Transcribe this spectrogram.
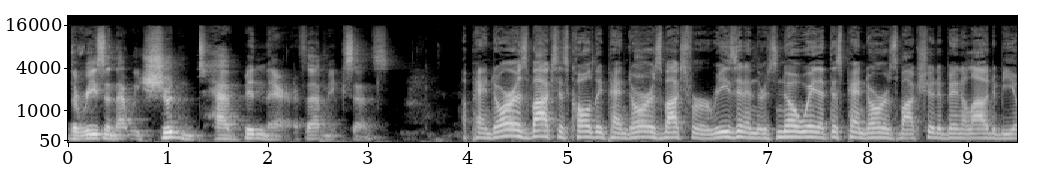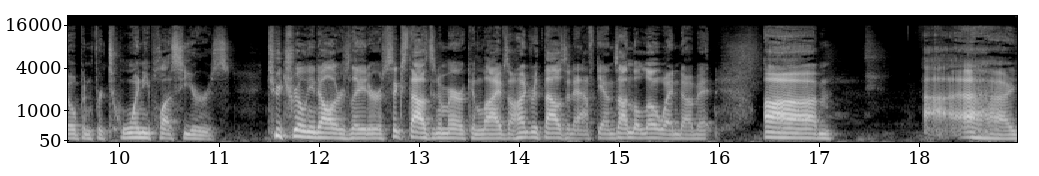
the reason that we shouldn't have been there if that makes sense a Pandora's box is called a Pandora's box for a reason, and there's no way that this Pandora's box should have been allowed to be open for 20 plus years. $2 trillion later, 6,000 American lives, 100,000 Afghans on the low end of it. Um, uh,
